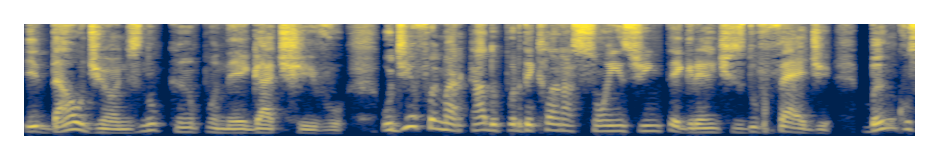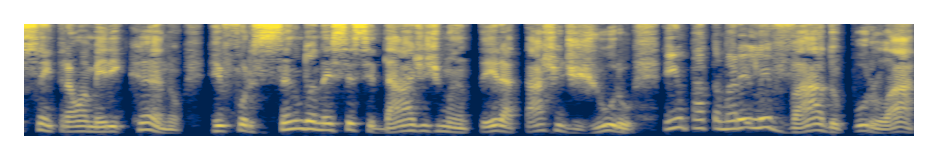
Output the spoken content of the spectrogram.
e Dow Jones no campo negativo. O dia foi marcado por declarações de integrantes do Fed, Banco Central Americano, reforçando a necessidade de manter a taxa de juro em um patamar elevado por lá,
